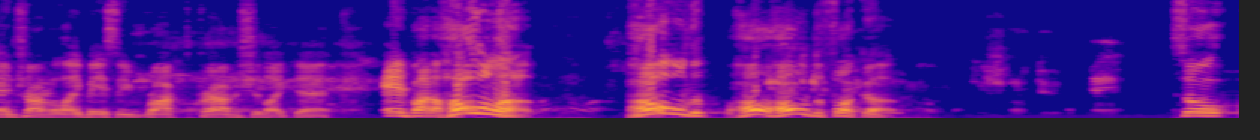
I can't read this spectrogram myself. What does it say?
and trying to like basically rock the crowd and shit like that. And by the hold up, hold the hold, hold the fuck up. So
